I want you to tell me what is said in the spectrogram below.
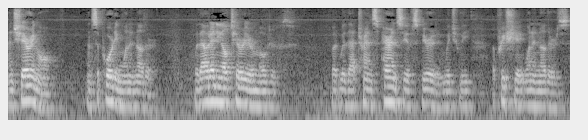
and sharing all and supporting one another without any ulterior motives, but with that transparency of spirit in which we appreciate one another's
